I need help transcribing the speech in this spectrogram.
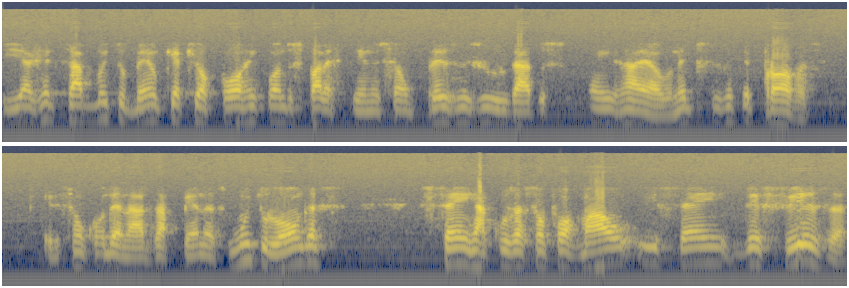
E a gente sabe muito bem o que é que ocorre quando os palestinos são presos e julgados em Israel. Nem precisa ter provas. Eles são condenados a penas muito longas, sem acusação formal e sem defesa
